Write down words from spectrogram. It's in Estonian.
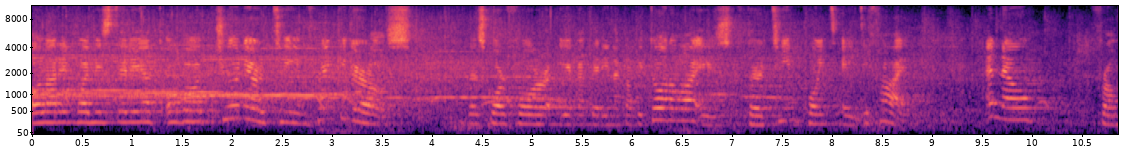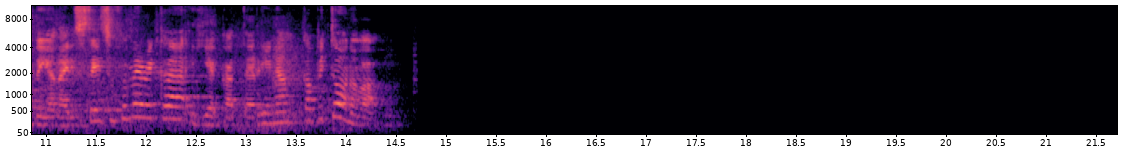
Olarin voimistelijat ovat junior team. Thank you girls. The score for Ekaterina Kapitonova is 13.85. And now, from the United States of America, Ekaterina Kapitonova.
